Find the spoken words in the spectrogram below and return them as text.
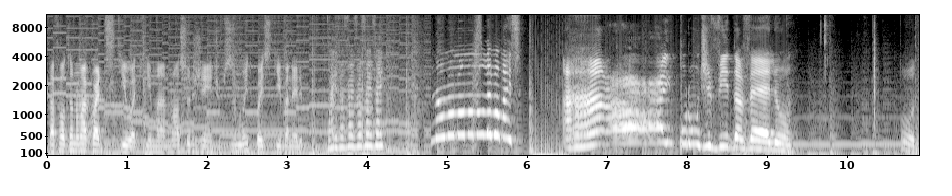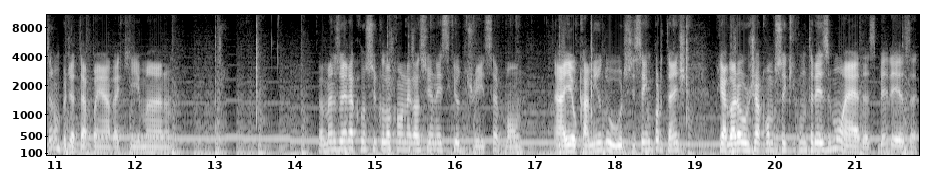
Tá faltando uma quarta skill aqui, mano. Nossa, urgente. Eu preciso muito pôr esquiva nele. Vai, vai, vai, vai, vai, vai. Não, não, não, não, não leva mais. Ai, por um de vida, velho. Puta, eu não podia ter apanhado aqui, mano. Pelo menos eu ainda consigo colocar um negocinho na skill tree, isso é bom. Aí, o caminho do urso, isso é importante, porque agora eu já compro isso aqui com 13 moedas, beleza.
